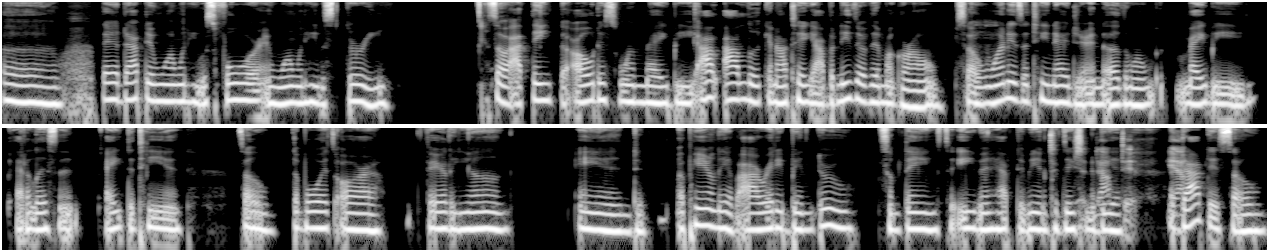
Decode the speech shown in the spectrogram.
uh, they adopted one when he was four and one when he was three. So I think the oldest one may be. I'll, I'll look and I'll tell y'all, but neither of them are grown. So Mhm. one is a teenager and the other one may be adolescent, eight to ten. So the boys are fairly young, and apparently have already been through some things to even have to be in a position to be a, Adopted. Yeah. adopted. So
